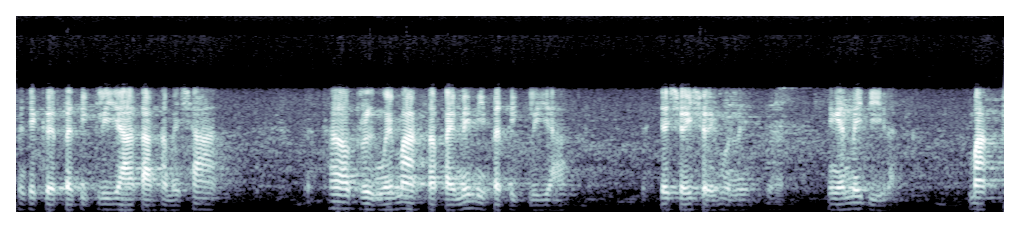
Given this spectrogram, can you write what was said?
มันจะเกิดปฏิกิริยาตามธรรมชาติ ถ้าเราตรึงไว้มากต่อไปไม่มีปฏิกิริยา จะเฉยๆหมดเลยนะอย่างนั้นไม่ดีละ มากไป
